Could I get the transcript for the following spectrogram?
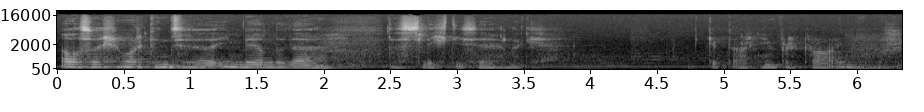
alles wat je maar kunt uh, inbeelden, dat, dat slecht is eigenlijk. Ik heb daar geen verklaring voor.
